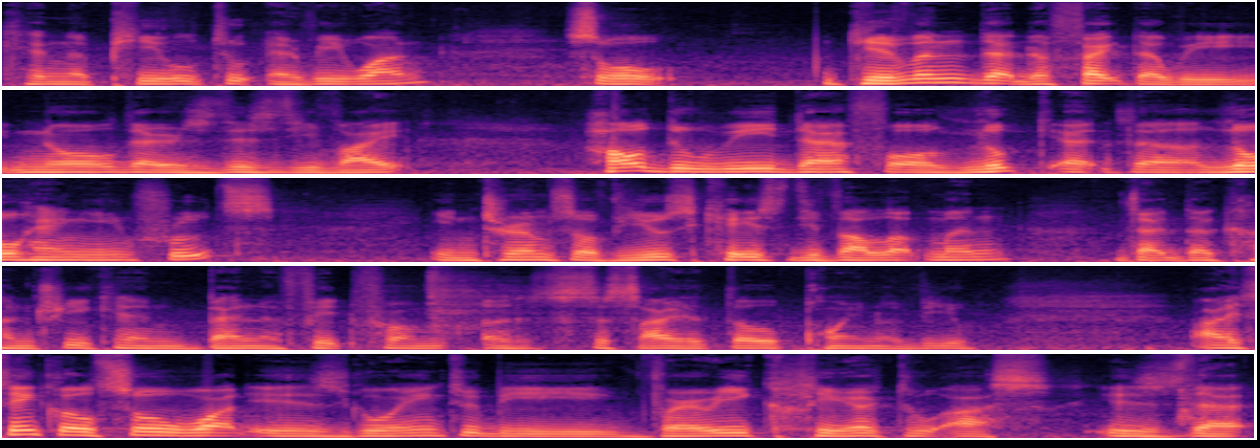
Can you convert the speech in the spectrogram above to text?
can appeal to everyone. So, given that the fact that we know there is this divide, how do we therefore look at the low hanging fruits in terms of use case development that the country can benefit from a societal point of view? I think also what is going to be very clear to us is that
